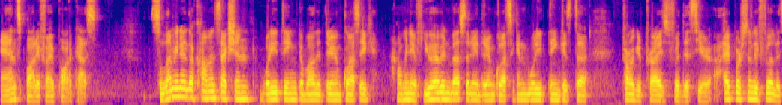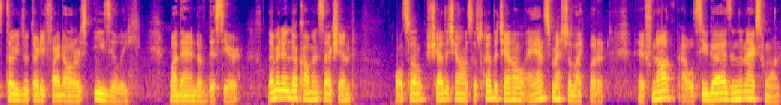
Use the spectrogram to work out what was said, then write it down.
and spotify podcast so let me know in the comment section what do you think about ethereum classic? How many of you have invested in ethereum classic and what do you think is the target price for this year. I personally feel it's 30 to $35 easily by the end of this year. Let me know in the comment section. Also, share the channel, subscribe the channel, and smash the like button. If not, I will see you guys in the next one.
